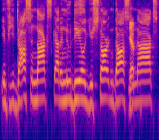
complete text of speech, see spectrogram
If you Dawson Knox got a new deal, you're starting Dawson Yep. Knox.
